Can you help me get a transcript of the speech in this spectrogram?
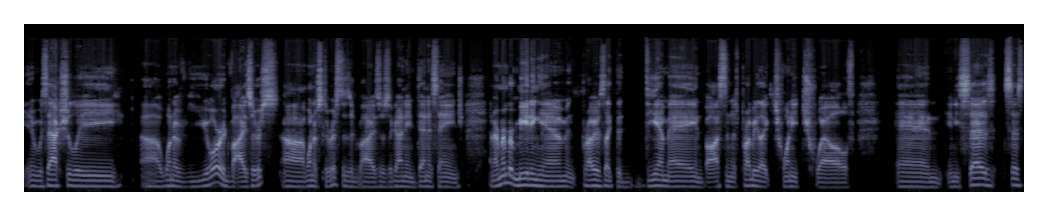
it was actually uh, one of your advisors, uh, one of Stirista's advisors, a guy named Dennis Ainge. And I remember meeting him, and probably was like the DMA in Boston. It was probably like 2012, and and he says says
